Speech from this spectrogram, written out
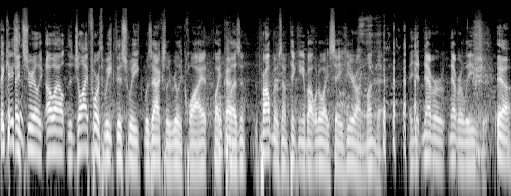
vacation? It's really oh well. The July Fourth week this week was actually really quiet, quite Okay. pleasant. The problem is I'm thinking about what do I say here on Monday, and it never never leaves you. yeah.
